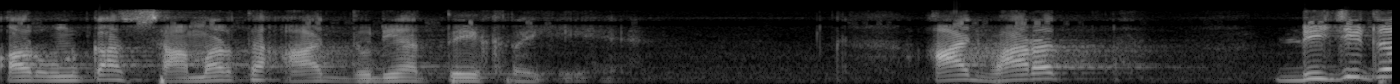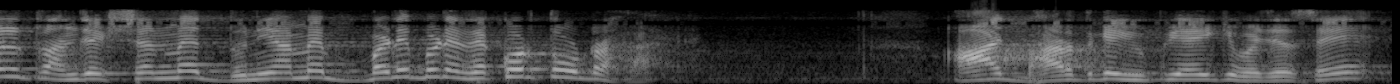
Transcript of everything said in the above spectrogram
और उनका सामर्थ्य आज दुनिया देख रही है। आज भारत डिजिटल ट्रांजैक्शन में दुनिया में बड़े बड़े रिकॉर्ड तोड़ रहा है। आज भारत के यूपीआई की वजह से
